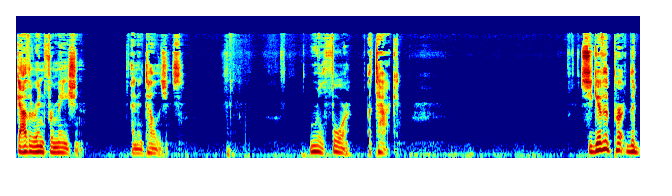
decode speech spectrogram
gather information and intelligence. Rule four attack. So you give the, the,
